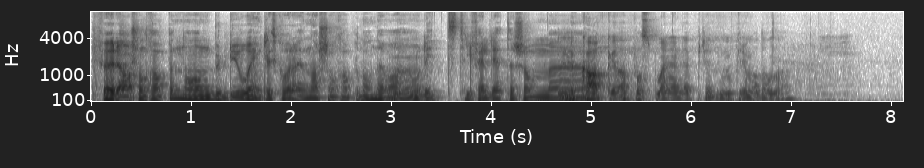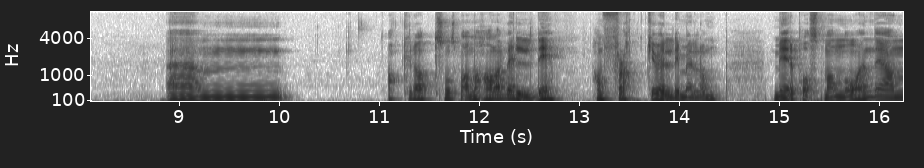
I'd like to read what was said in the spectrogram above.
før Arsenal-kampen. Og han burde jo egentlig skåra i den Arsenal-kampen òg. Det var jo litt tilfeldigheter som Lukaku, da. Postmann eller primadonna? Ehm, akkurat sånn som Men han er veldig Han flakker veldig mellom. Mer postmann nå enn det han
